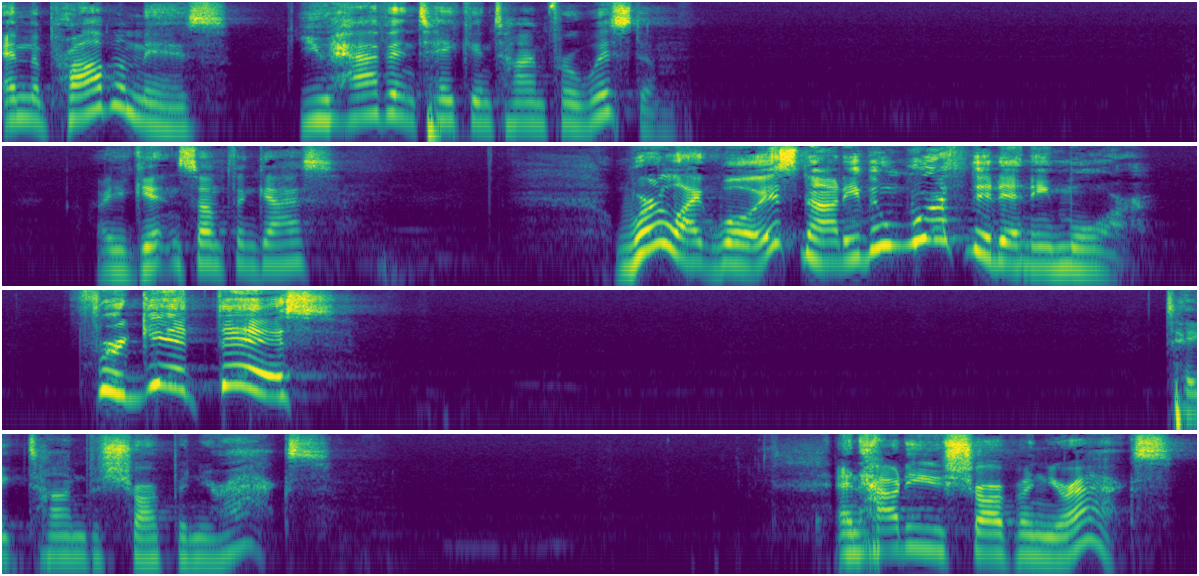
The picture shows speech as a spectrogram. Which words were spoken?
And the problem is, you haven't taken time for wisdom. Are you getting something, guys? We're like, well, it's not even worth it anymore. Forget this. Take time to sharpen your axe. And how do you sharpen your axe?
